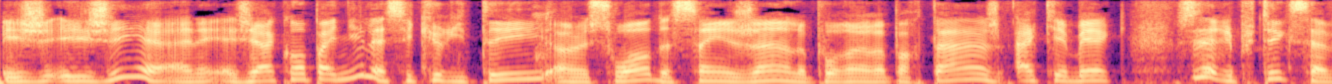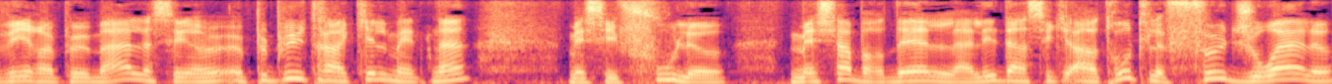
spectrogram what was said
Et j'ai et j'ai euh, j'ai accompagné la sécurité un soir de Saint-Jean là, pour un reportage à Québec. C'est réputé que ça vire un peu mal. là. C'est un, un peu plus tranquille maintenant, mais c'est fou là. Méchant bordel. Aller dans entre autres le feu de joie là.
